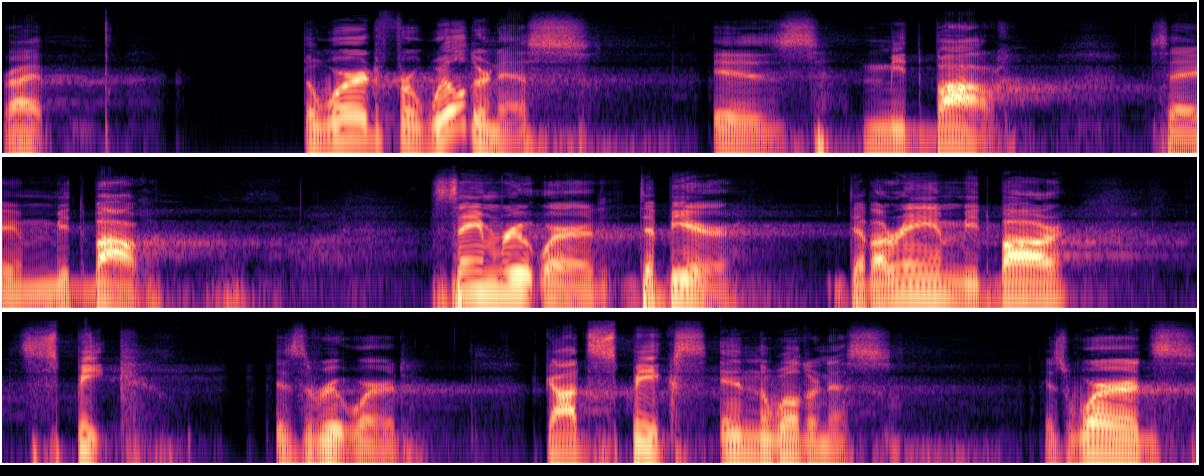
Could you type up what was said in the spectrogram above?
right? The word for wilderness is midbar. Say midbar. Same root word, debir. Devarim, midbar. Speak is the root word. God speaks in the wilderness. His words,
